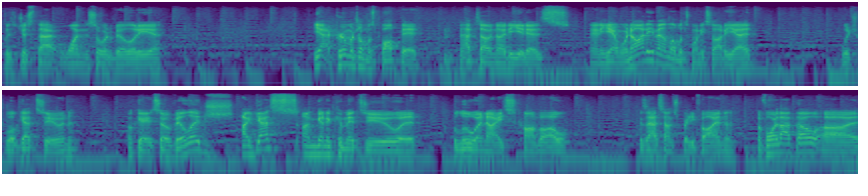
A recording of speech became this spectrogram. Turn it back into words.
With just that one sword ability. Yeah, I pretty much almost popped it. That's how nutty it is. And again, we're not even at level 20 Sauda yet. Which we'll get soon. Okay, so Village. I guess I'm gonna commit to Blue and Ice combo. Because that sounds pretty fun. Before that, though, uh,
